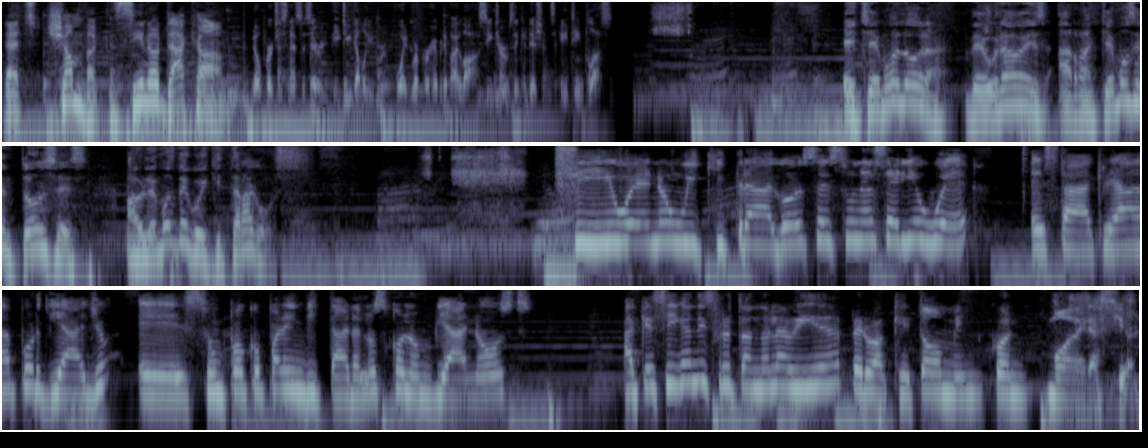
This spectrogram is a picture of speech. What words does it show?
That's chumbacasino.com. No purchase necessary. BGW. Void were prohibited by law. See terms and conditions. 18 plus. Echemos lora, de una vez, arranquemos entonces, hablemos de Wikitragos. Sí, bueno, Wikitragos es una serie web, está creada por Diallo, es un poco para invitar a los colombianos a que sigan disfrutando la vida, pero a que tomen con moderación.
